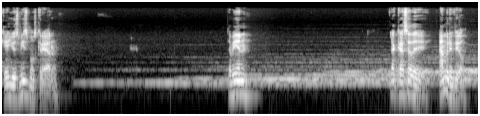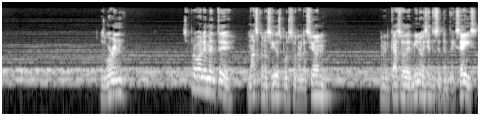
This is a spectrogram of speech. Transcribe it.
que ellos mismos crearon. También la casa de Amityville. Los Warren son probablemente más conocidos por su relación con el caso de 1976,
